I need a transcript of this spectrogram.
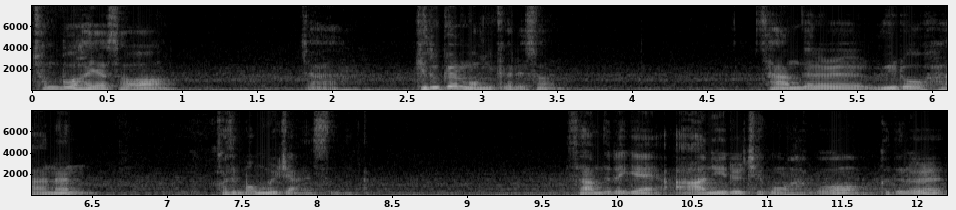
첨부하여서 자 기독교는 뭡니까 그래서 사람들을 위로하는 것에 머물지 않습니다. 사람들에게 안위를 제공하고 그들을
